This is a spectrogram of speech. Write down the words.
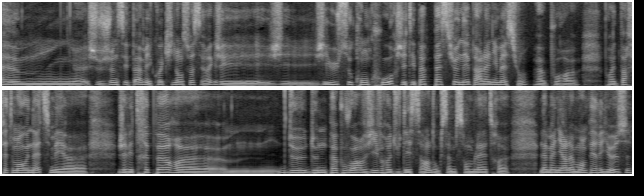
euh, je, ne sais pas, mais quoi qu'il en soit, c'est vrai que j'ai eu ce concours. J'étais pas passionnée par l'animation, euh, pour, euh, pour être parfaitement honnête, mais j'avais très peur de, de, ne pas pouvoir vivre du dessin, donc ça me semblait être la manière la moins périlleuse.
